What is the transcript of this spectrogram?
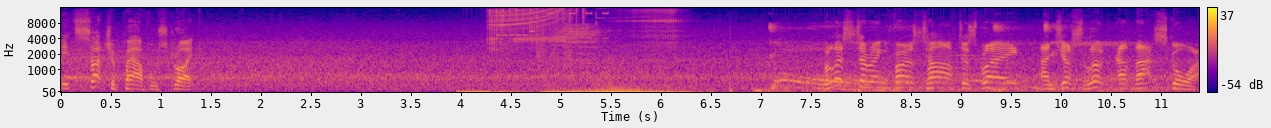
It's such a powerful strike. Blistering first half display, and just look at that score.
